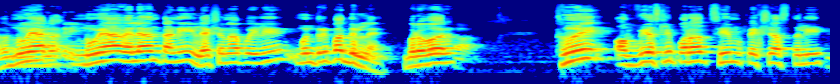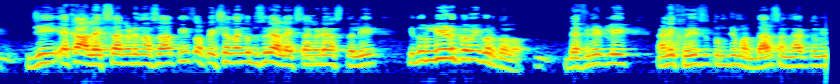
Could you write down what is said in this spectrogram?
आतां नुव्या मंत्री. नुव्या वेल्यान तांणी इलेक्शना पयलीं मंत्रीपद दिल्लें. बरोबर? थंय ऑब्वियसली परत सेम अपेक्षा आसतली जी एका अलेक्सा कडेन आसा तीच अपेक्षा तांकां दुसऱ्या अलेक्सा कडेन आसतली की तूं लीड कमी करतलो. डेफिनेटली ताणें खंयच तुमच्या मतदारसंघाक तुमी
